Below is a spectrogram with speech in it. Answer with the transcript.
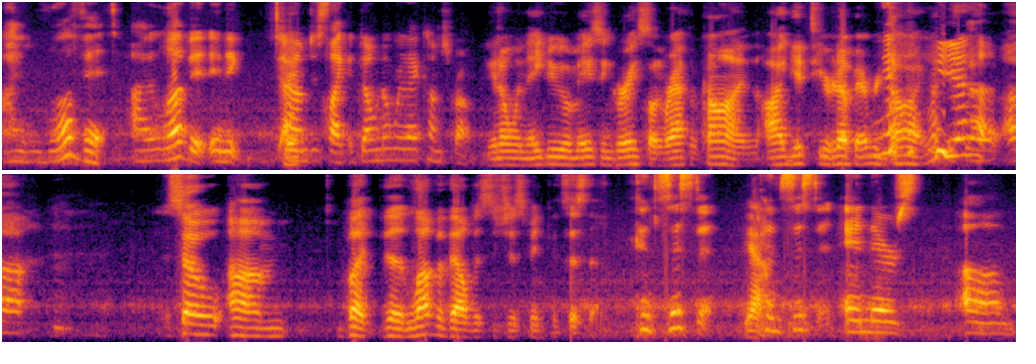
I love it. I love it, and it. I'm just like, I don't know where that comes from. You know, when they do Amazing Grace on Wrath of Khan, I get teared up every time. Yeah. Uh, so, um, but the love of Elvis has just been consistent. Consistent. Yeah. consistent and there's um,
